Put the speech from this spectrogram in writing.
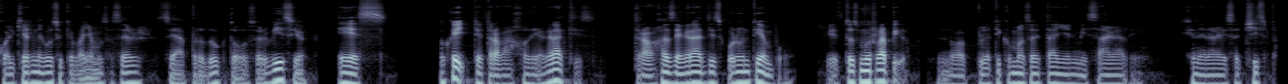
cualquier negocio que vayamos a hacer, sea producto o servicio, es, ok, te trabajo de gratis. Trabajas de gratis por un tiempo. Esto es muy rápido. Lo platico más a detalle en mi saga de generar esa chispa.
